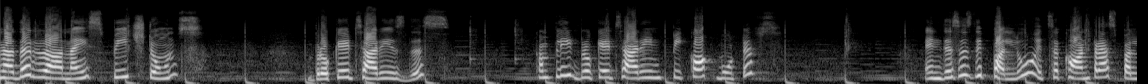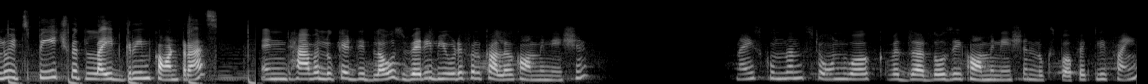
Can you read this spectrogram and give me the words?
Another uh, nice peach tones brocade sari is this. Complete brocade sari in peacock motifs. And this is the pallu, it's a contrast pallu, it's peach with light green contrast. And have a look at the blouse, very beautiful color combination. Nice kundan stone work with zardozi combination looks perfectly fine.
